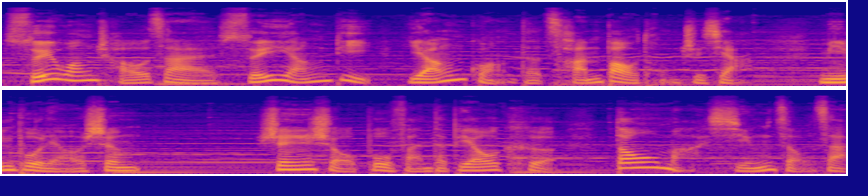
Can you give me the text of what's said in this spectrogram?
隋王朝在隋炀帝杨广的残暴统治下，民不聊生。身手不凡的镖客刀马行走在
